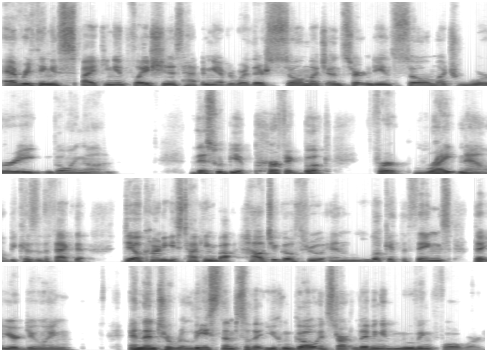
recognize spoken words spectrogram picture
everything is spiking. Inflation is happening everywhere. There's so much uncertainty and so much worry going on. This would be a perfect book for right now because of the fact that dale carnegie is talking about how to go through and look at the things that you're doing and then to release them so that you can go and start living and moving forward.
